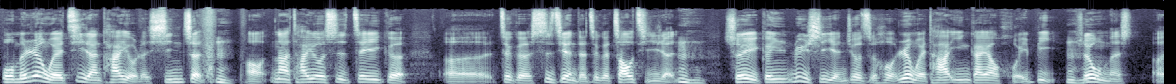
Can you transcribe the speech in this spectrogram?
我们认为既然他有了新政，嗯，哦，那他又是这一个呃这个事件的这个召集人，嗯所以跟律师研究之后，认为他应该要回避，所以我们呃。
